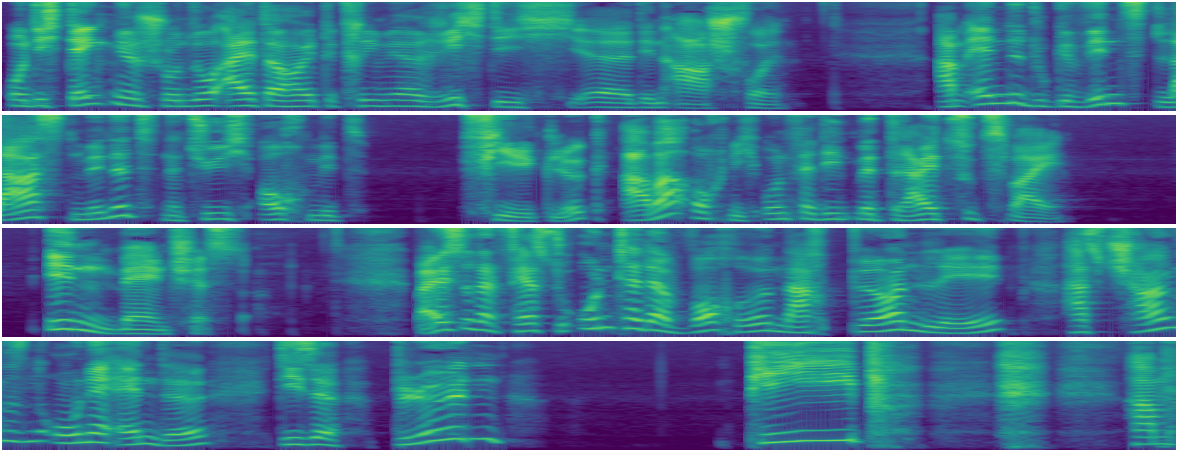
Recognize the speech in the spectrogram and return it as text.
Und ich denke mir schon so, Alter, heute kriegen wir richtig äh, den Arsch voll. Am Ende, du gewinnst Last Minute, natürlich auch mit viel Glück, aber auch nicht unverdient mit 3 zu 2 in Manchester. Weißt du, dann fährst du unter der Woche nach Burnley, hast Chancen ohne Ende, diese blöden Piep haben,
